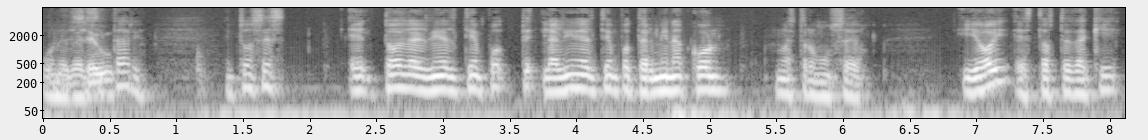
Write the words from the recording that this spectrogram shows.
universitario. Entonces, el, toda la línea del tiempo, la línea del tiempo termina con nuestro museo. Y hoy está usted aquí.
